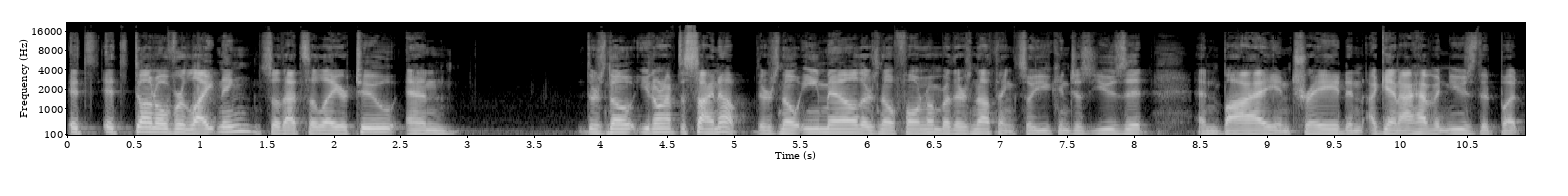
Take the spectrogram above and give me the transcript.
It's it's done over Lightning, so that's a layer two, and there's no you don't have to sign up. There's no email, there's no phone number, there's nothing. So you can just use it and buy and trade. And again, I haven't used it, but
